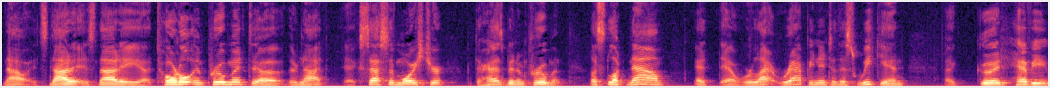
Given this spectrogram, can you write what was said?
Now, it's not a, it's not a, a total improvement. Uh, they're not excessive moisture, but there has been improvement. Let's look now at, uh, we're wrapping into this weekend. Uh, good heavy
